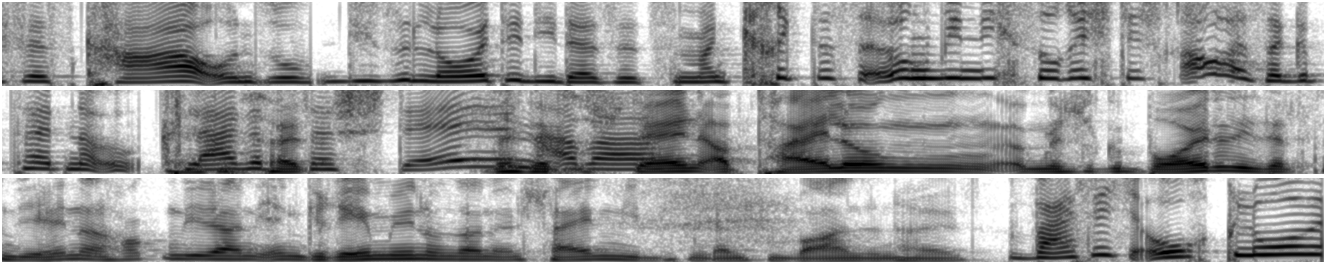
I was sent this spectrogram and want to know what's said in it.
FSK und so, diese Leute, die da sitzen. Man kriegt es irgendwie nicht so richtig raus. Da gibt es halt, eine, klar gibt's gibt es halt- da Stellen, gibt es aber... Stellen, Abteilungen, irgendwelche Gebäude, die setzen die hin, dann hocken die da in ihren Gremien und dann entscheiden die diesen ganzen Wahnsinn halt. Was ich auch glaube,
